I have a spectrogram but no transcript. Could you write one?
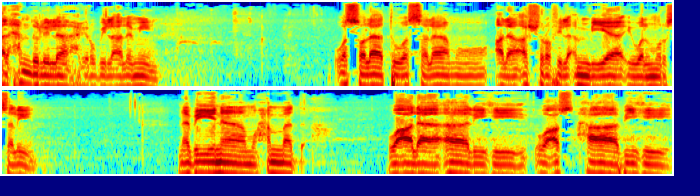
الحمد لله رب العالمين والصلاة والسلام على أشرف الأنبياء والمرسلين نبينا محمد وعلى آله وأصحابه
